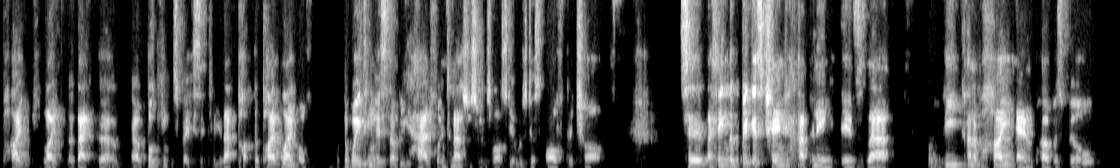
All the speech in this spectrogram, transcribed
pipe, like that uh, uh, bookings basically. That the pipeline of the waiting list that we had for international students last year was just off the charts. So I think the biggest change happening is that the kind of high end purpose built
